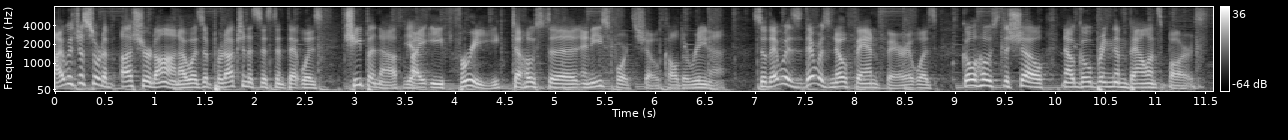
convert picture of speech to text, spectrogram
I was just sort of ushered on. I was a production assistant that was cheap enough, Yeah. i.e., free, to host a, an esports show called Arena. So there was there was no fanfare. It was go host the show. Now go bring them balance bars.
